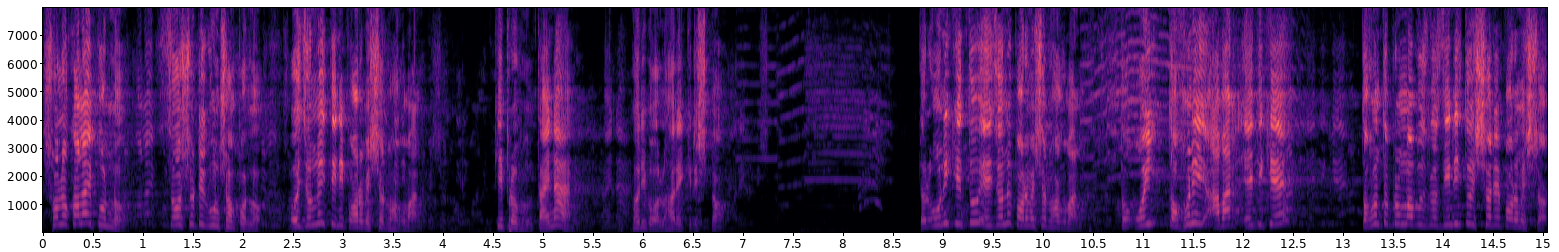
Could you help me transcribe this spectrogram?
ষোলো কলাই পূর্ণ। চৌষট্টি গুণ সম্পন্ন। ওই জন্যই তিনি পরমেশ্বর ভগবান। কি প্রভু? তাই না? হরি বল, হরে কৃষ্ণ। তো উনি কিন্তু এই জন্য পরমেশ্বর ভগবান। তো ওই তখনই আবার এদিকে, তখন তো ব্রহ্মা বুঝলো যিনি তো ঈশ্বরের পরমেশ্বর।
